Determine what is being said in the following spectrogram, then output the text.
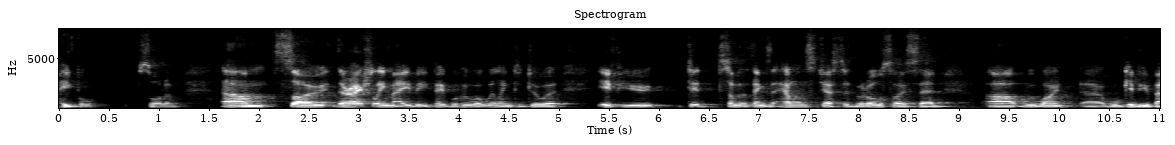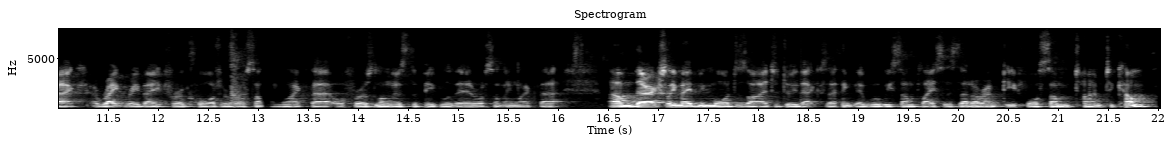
people, sort of. Um, so there actually may be people who are willing to do it if you did some of the things that Helen suggested, but also said uh, we won't, uh, we'll give you back a rate rebate for a quarter or something like that, or for as long as the people are there or something like that. Um, there actually may be more desire to do that because I think there will be some places that are empty for some time to come.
